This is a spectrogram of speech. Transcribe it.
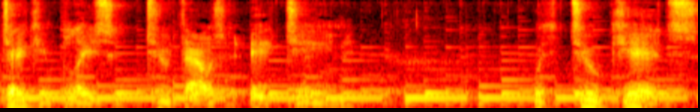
Taking place in 2018. With two kids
